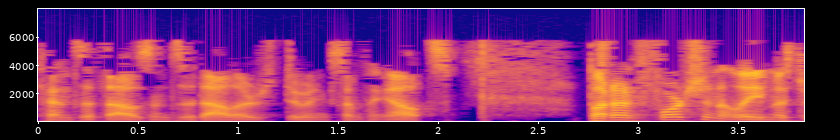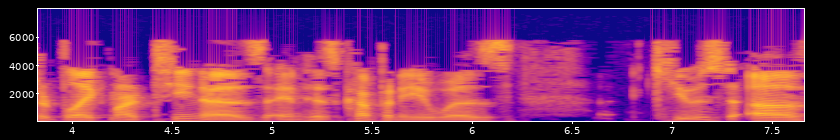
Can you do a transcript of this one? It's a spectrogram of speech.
tens of thousands of dollars doing something else? But unfortunately, Mr. Blake Martinez and his company was accused of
